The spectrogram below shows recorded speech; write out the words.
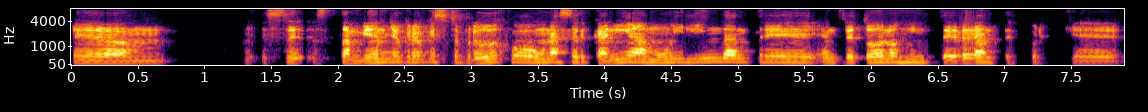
Em, también yo creo que se produjo una cercanía muy linda entre, entre todos los integrantes, porque,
